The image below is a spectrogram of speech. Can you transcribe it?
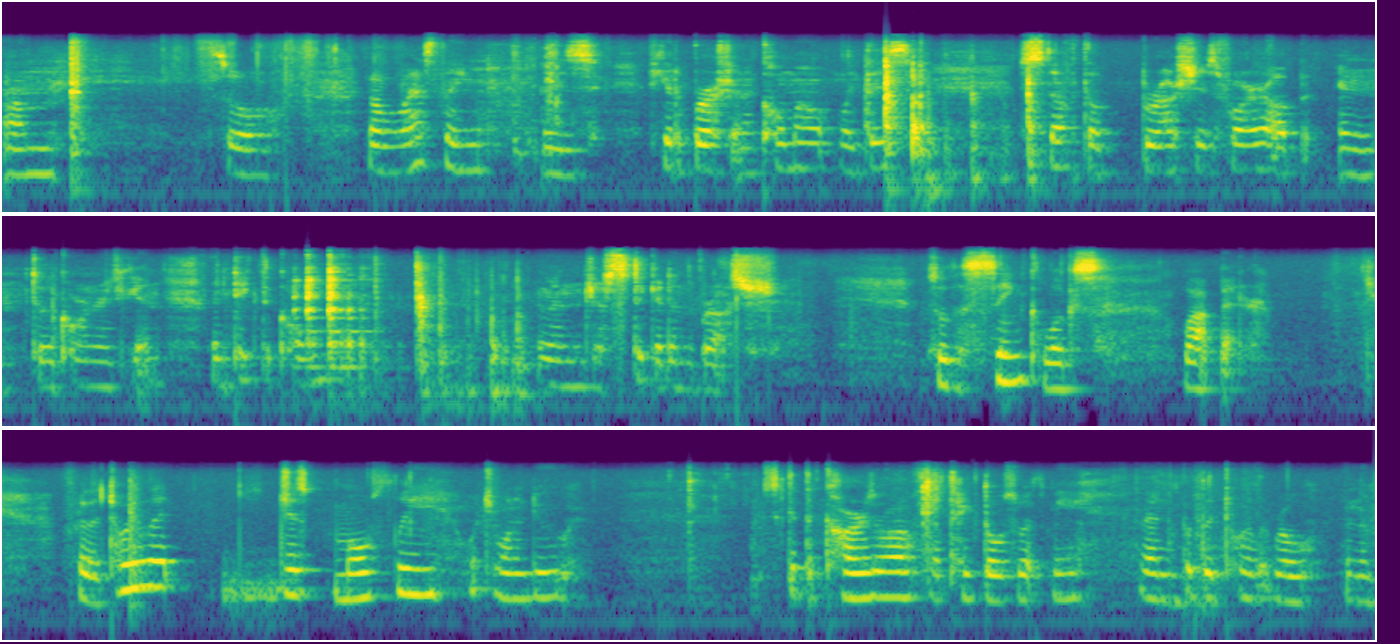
Um, so the last thing is if you get a brush and a comb out like this, stuff the brush as far up into the corner as you can. Then take the comb and then just stick it in the brush. So the sink looks a lot better. For the toilet, just mostly what you want to do is get the cars off. I'll take those with me. And then put the toilet roll in them.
